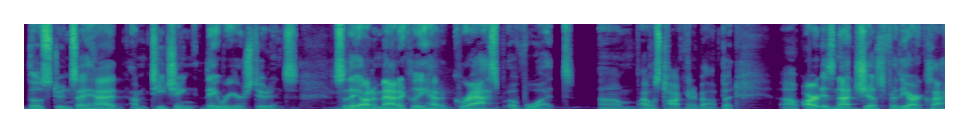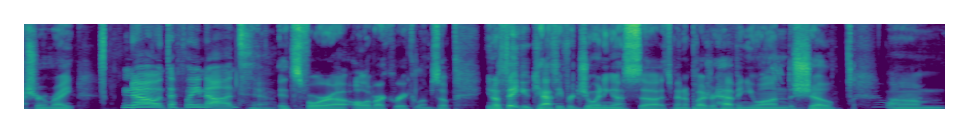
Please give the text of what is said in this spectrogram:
those students I had, I'm teaching, they were your students. So they automatically had a grasp of what um, I was talking about. But uh, art is not just for the art classroom, right? No, definitely not. Yeah, it's for uh, all of our curriculum. So, you know, thank you, Cathy, for joining us. Uh, it's been a pleasure having you on the show. Um,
